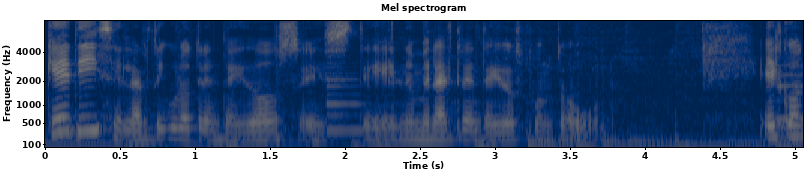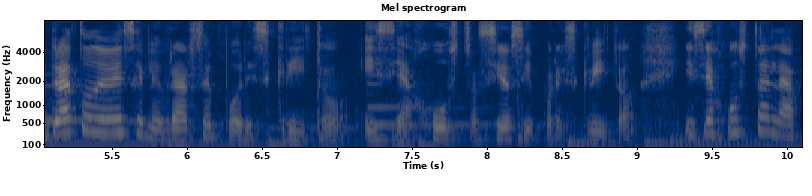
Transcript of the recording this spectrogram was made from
¿Qué dice el artículo 32, este, el numeral 32.1? El contrato debe celebrarse por escrito y se ajusta, sí o sí por escrito, y se ajusta la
